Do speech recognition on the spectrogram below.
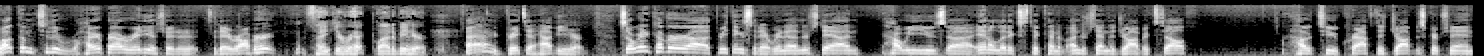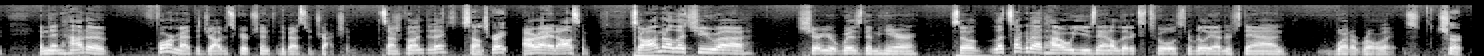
Welcome to the Hire Power Radio Show today, Robert. Thank you, Rick. Glad to be here. ah, great to have you here. So, we're going to cover uh, three things today. We're going to understand how we use uh, analytics to kind of understand the job itself, how to craft a job description, and then how to format the job description for the best attraction. Sound fun today? Sounds great. All right, awesome. So, I'm going to let you uh, share your wisdom here. So, let's talk about how we use analytics tools to really understand what a role is. Sure.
